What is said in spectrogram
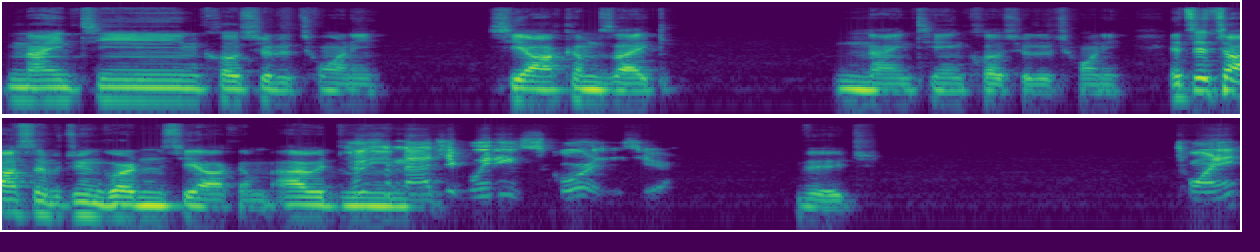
19, closer to 20. Siakam's like 19, closer to 20. It's a toss up between Gordon and Siakam. I would Who's the lean Magic leading scorer this year? Vooch. 20?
